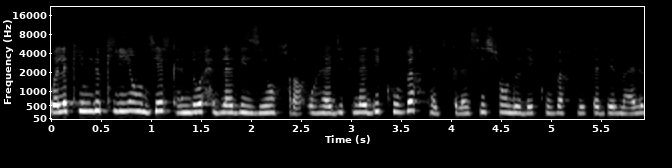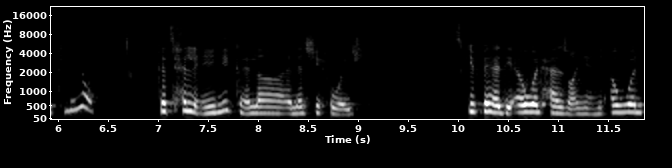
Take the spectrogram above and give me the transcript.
ولكن le client ديالك عنده واحد la vision أخرى وهذيك la découverte هذيك la session de découverte اللي كدير مع le client كتحل عينيك على على شي حوايج. كيف هذه أول حاجة يعني أول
